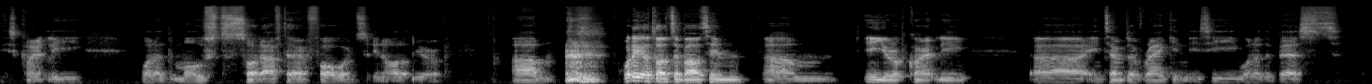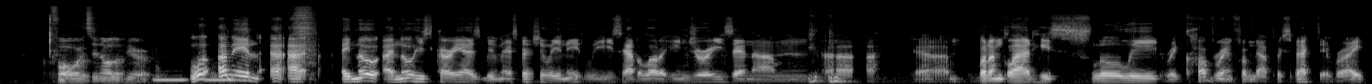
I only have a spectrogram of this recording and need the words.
he's currently one of the most sought after forwards in all of Europe. Um, what are your thoughts about him um, in Europe currently? Uh, in terms of ranking, is he one of the best forwards in all of Europe? Well, I mean, I, I know I know his career has been, especially in Italy, he's had a lot of injuries, and um, uh, uh, but I'm glad he's slowly recovering from that perspective, right?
